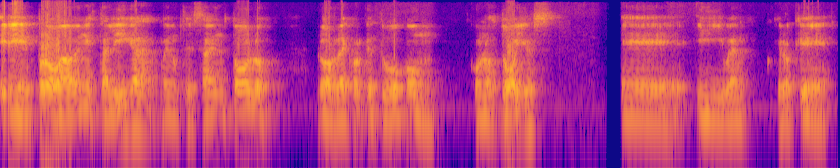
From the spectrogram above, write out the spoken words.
eh, probado en esta liga. Bueno, ustedes saben todos los, los récords que tuvo con, con los Dodgers. Eh, y bueno, creo que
